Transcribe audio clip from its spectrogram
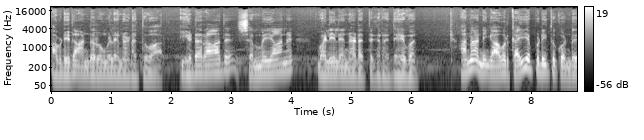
அப்படி தான் ஆண்டவர் உங்களை நடத்துவார். இடராத செம்மையான வழியில் நடத்துகிற தேவன். ஆனால் நீங்கள் அவர் கையை பிடித்து கொண்டு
